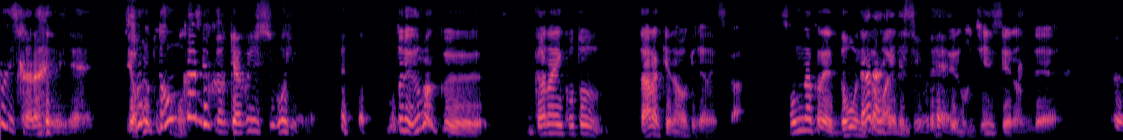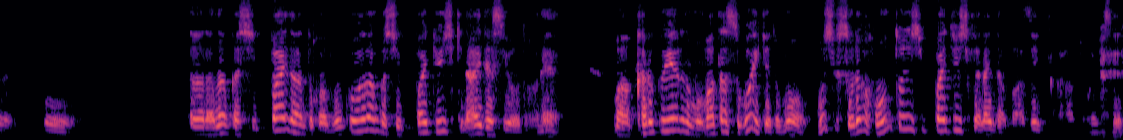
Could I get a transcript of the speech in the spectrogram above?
分しかないのにね。その鈍感力が逆にすごいよね。本当にうまくいかないことだらけなわけじゃないですか。その中でどうにだから前にっていうのも人生なんで。うん。だからなんか失敗談とか、僕はなんか失敗という意識ないですよとかね。まあ軽く言えるのもまたすごいけども、もしそれが本当に失敗という意識がないんだらまずいかなと思いますけど。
